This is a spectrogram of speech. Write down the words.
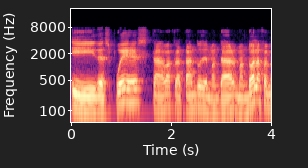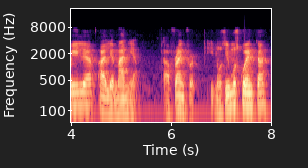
Y después estaba tratando de mandar, mandó a la familia a Alemania, a Frankfurt. Y nos dimos cuenta,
